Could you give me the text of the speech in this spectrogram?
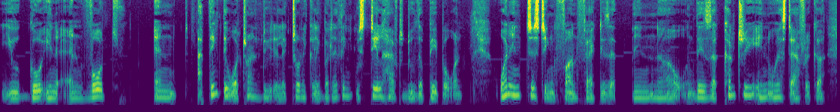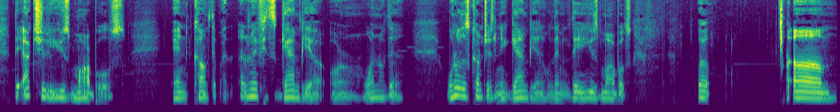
you go in and vote and I think they were trying to do it electronically, but I think we still have to do the paper one. One interesting fun fact is that in uh, there's a country in West Africa they actually use marbles and count them. I don't know if it's Gambia or one of the one of those countries near Gambia. They use marbles. Well, um,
